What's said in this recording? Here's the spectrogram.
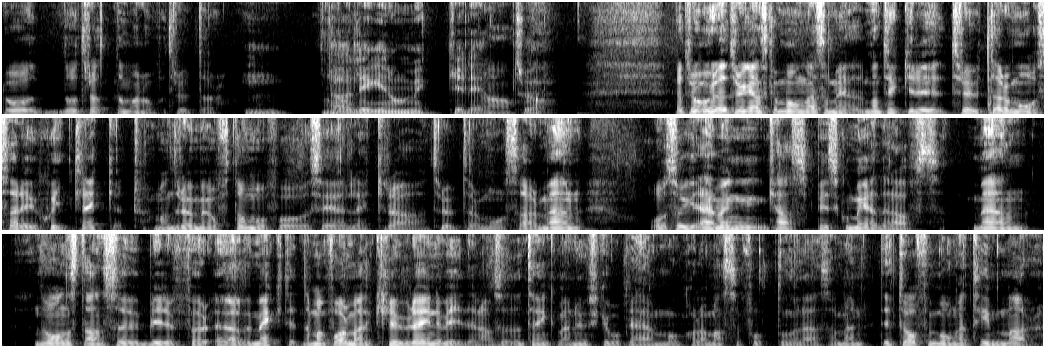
då, då tröttnar man nog på trutar. Mm. Ja, det ligger nog mycket i det, ja. tror jag. Jag tror, jag tror det är ganska många som är... Man tycker det, trutar och måsar är ju skitläckert. Man drömmer ofta om att få se läckra trutar och måsar. Men, och så även kaspisk och medelhavs. Men någonstans så blir det för övermäktigt. När man får de här klura individerna så tänker man nu ska vi åka hem och kolla massor foton och läsa. Men det tar för många timmar.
